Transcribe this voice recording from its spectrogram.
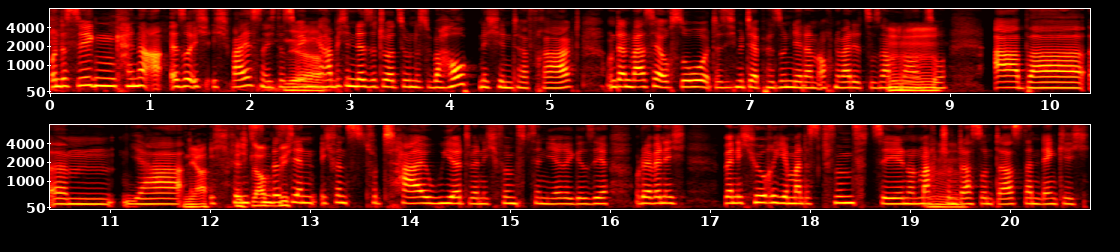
und deswegen, keine Ahnung, also ich, ich weiß nicht, deswegen Ja. habe ich in der Situation das überhaupt nicht hinterfragt. Und dann war es ja auch so, dass ich mit der Person ja dann auch eine Weile zusammen war und so. Aber ähm, ja, Ja, ich finde es ein bisschen, ich finde es total weird, wenn ich 15-Jährige sehe. Oder wenn ich, wenn ich höre, jemand ist 15 und macht Mhm. schon das und das, dann denke ich,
